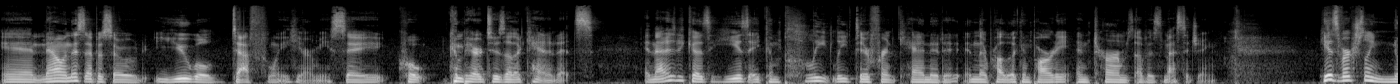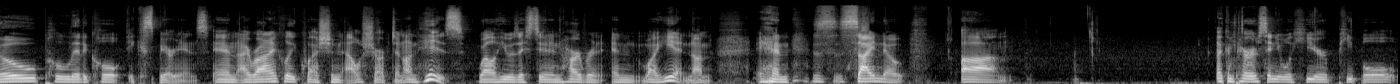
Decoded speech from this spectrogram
And now in this episode, you will definitely hear me say, quote, compared to his other candidates and that is because he is a completely different candidate in the Republican Party in terms of his messaging. He has virtually no political experience, and ironically questioned Al Sharpton on his while he was a student in Harvard and why he had none. And this side note, um, a comparison you will hear people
